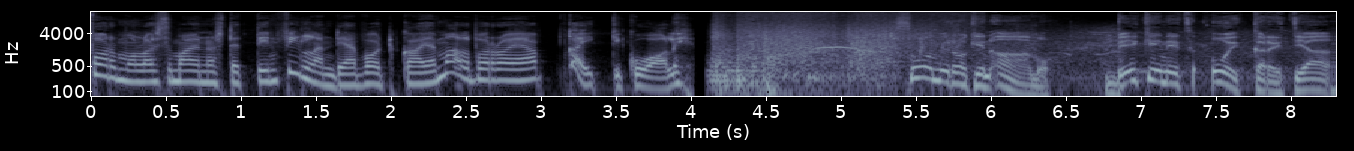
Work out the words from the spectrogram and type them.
formuloissa mainostettiin Finlandia vodkaa ja Malboroa ja kaikki kuoli. Suomirokin aamu. Bikinit, uikkarit ja...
